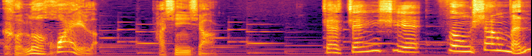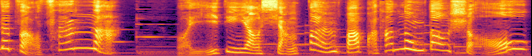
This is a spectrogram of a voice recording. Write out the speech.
可乐坏了。他心想：“这真是送上门的早餐呐！我一定要想办法把它弄到手。”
